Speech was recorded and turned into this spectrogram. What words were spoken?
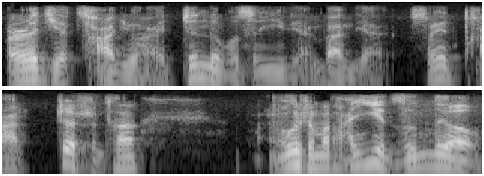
而且差距还真的不是一点半点，所以他这是他为什么他一直都要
